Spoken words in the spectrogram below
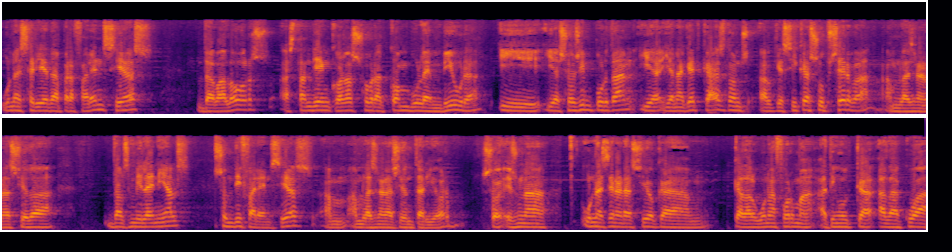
una sèrie de preferències, de valors, estan dient coses sobre com volem viure i, i això és important i, i en aquest cas doncs, el que sí que s'observa amb la generació de, dels millennials són diferències amb, amb la generació anterior. So, és una, una generació que, que d'alguna forma ha tingut que adequar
